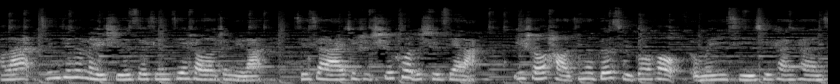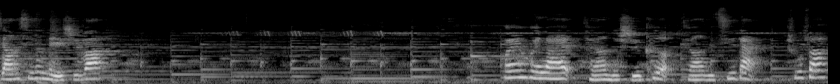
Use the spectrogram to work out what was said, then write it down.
好啦，今天的美食就先介绍到这里啦，接下来就是吃货的世界啦。一首好听的歌曲过后，我们一起去看看江西的美食吧。欢迎回来，同样的时刻，同样的期待，出发！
